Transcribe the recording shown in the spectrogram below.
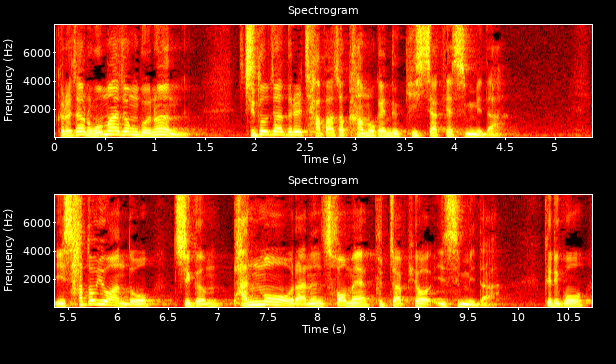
그러자 로마 정부는 지도자들을 잡아서 감옥에 넣기 시작했습니다. 이 사도 요한도 지금 반모라는 섬에 붙잡혀 있습니다. 그리고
